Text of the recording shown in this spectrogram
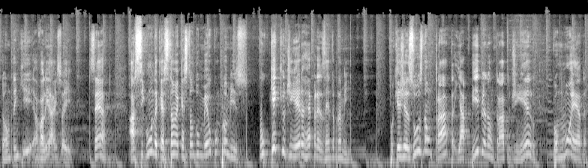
Então tem que avaliar isso aí, certo? A segunda questão é a questão do meu compromisso. O que, que o dinheiro representa para mim? Porque Jesus não trata, e a Bíblia não trata o dinheiro como moeda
